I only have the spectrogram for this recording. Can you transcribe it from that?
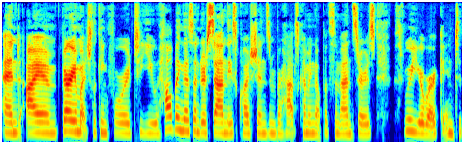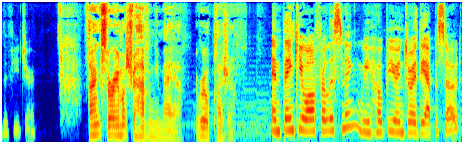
And I am very much looking forward to you helping us understand these questions and perhaps coming up with some answers through your work into the future. Thanks very much for having me, Meia. A real pleasure. And thank you all for listening. We hope you enjoyed the episode.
